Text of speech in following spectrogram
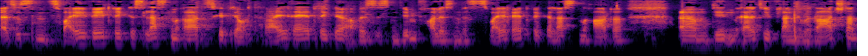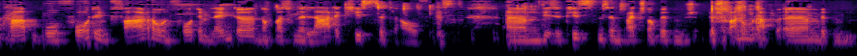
also es ist ein zweirädriges Lastenrad. Es gibt ja auch dreirädrige, aber es ist in dem Fall sind es zweirädrige Lastenrade, ähm, die einen relativ langen Radstand haben, wo vor dem Fahrer und vor dem Lenker nochmal so eine Ladekiste drauf ist. Ähm, diese Kisten sind praktisch noch mit Bespannung ab, äh, mit einem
